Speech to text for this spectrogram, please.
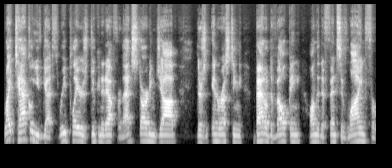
Right tackle, you've got three players duking it out for that starting job. There's an interesting battle developing on the defensive line for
